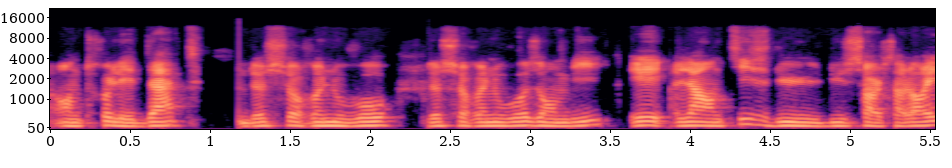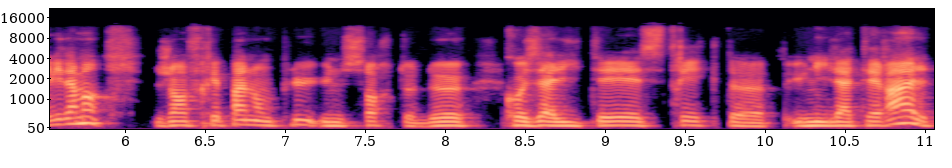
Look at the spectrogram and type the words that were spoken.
entre les dates de ce renouveau, de ce renouveau zombie et la hantise du, du SARS. Alors évidemment, j'en ferai pas non plus une sorte de causalité stricte unilatérale,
